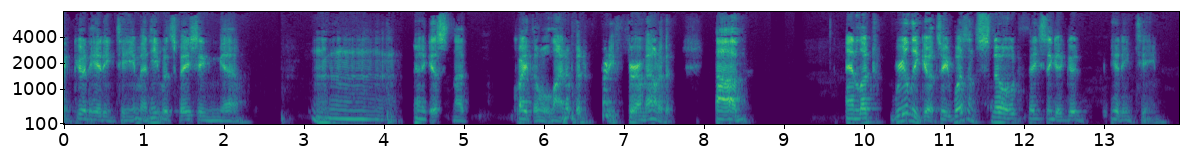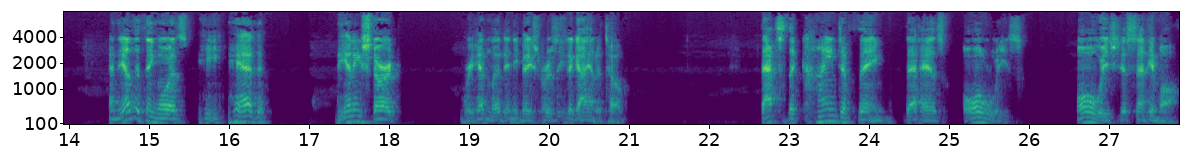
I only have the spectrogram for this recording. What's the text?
a good hitting team. And he was facing, uh, mm, I guess not quite the whole lineup, but a pretty fair amount of it, um, and looked really good. So he wasn't snowed facing a good hitting team. And the other thing was he had the inning start where he hadn't led any base runners. Hit a guy on a toe. That's the kind of thing that has always, always just sent him off.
